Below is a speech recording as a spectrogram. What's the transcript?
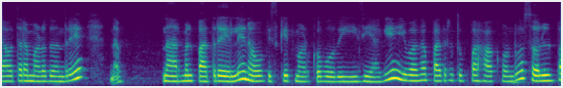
ಯಾವ ಥರ ಮಾಡೋದು ಅಂದರೆ ನಾರ್ಮಲ್ ಪಾತ್ರೆಯಲ್ಲೇ ನಾವು ಬಿಸ್ಕೆಟ್ ಮಾಡ್ಕೋಬೋದು ಈಸಿಯಾಗಿ. ಇವಾಗ ಪಾತ್ರೆ ತುಪ್ಪ ಹಾಕ್ಕೊಂಡು ಸ್ವಲ್ಪ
